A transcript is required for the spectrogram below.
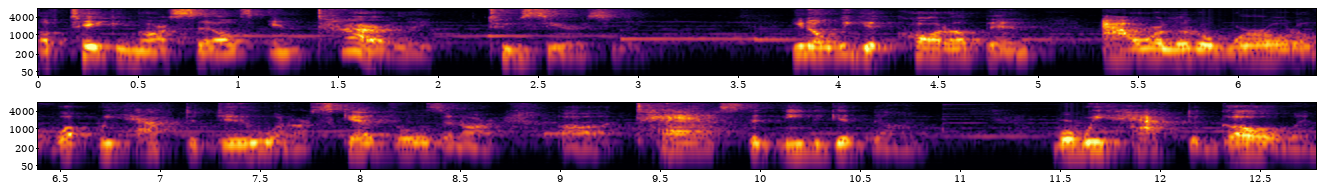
of taking ourselves entirely too seriously. You know, we get caught up in our little world of what we have to do and our schedules and our uh, tasks that need to get done, where we have to go and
